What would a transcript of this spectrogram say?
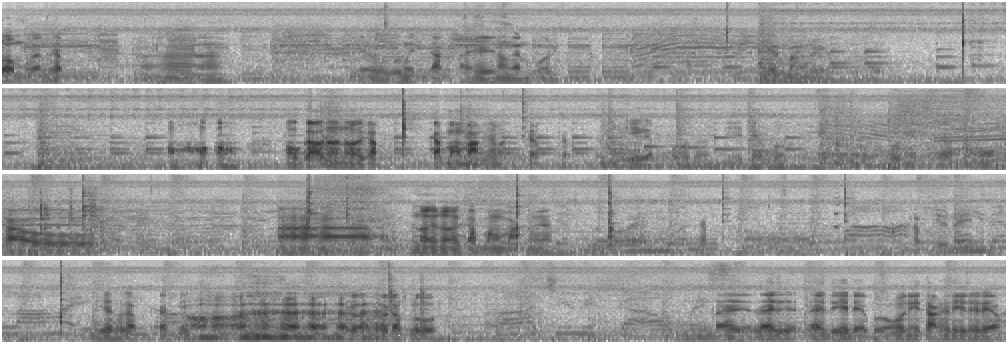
รวมๆกันครับอ่าเดี๋ยวก็มีตักไอ้น้องกันก่อนเกลียดมังเลยอ๋ออ๋อ เอาข้าวหน่อยๆครับกับหมักๆใช่ไหมครับครับครับโอเคครับพอครับนี่เดี๋ยวผมตัวนี้จะเอาข้าวอ่าหน่อยๆกับหมักๆนะครับร้อยนี่ครับครับอยู่ในนี่เดี๋ยวครับครับดีอ๋อเดี๋ยวเราดักรูได้ได้ได้ดีเดี๋ยวผมเอานี่ตักให้นี่ได้เดี๋ยว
